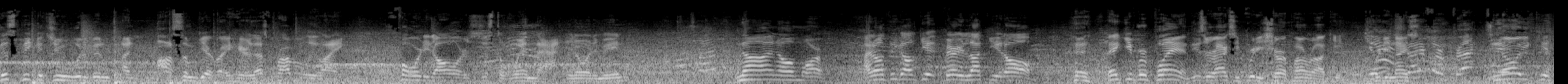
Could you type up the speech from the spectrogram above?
this Pikachu would have been an awesome get right here. That's probably like $40 just to win that. You know what I mean? No, I know more. I don't think I'll get very lucky at all. Thank you for playing. These are actually pretty sharp, huh, Rocky? Pretty nice. for practice. No, you can't.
